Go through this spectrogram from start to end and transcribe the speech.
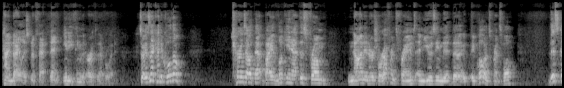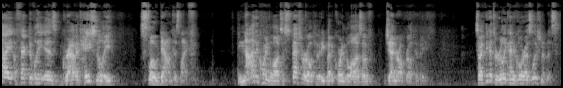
time dilation effect than anything that Earth ever would. So isn't that kind of cool though? Turns out that by looking at this from non-inertial reference frames and using the, the equivalence principle, this guy effectively is gravitationally slowed down his life. Not according to the laws of special relativity, but according to the laws of general relativity. So I think it's a really kind of cool resolution of this.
